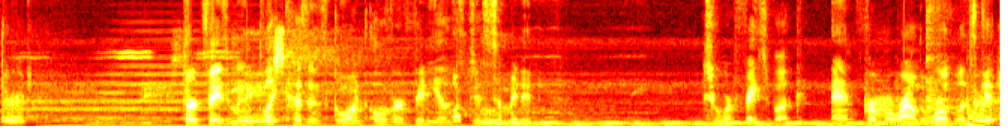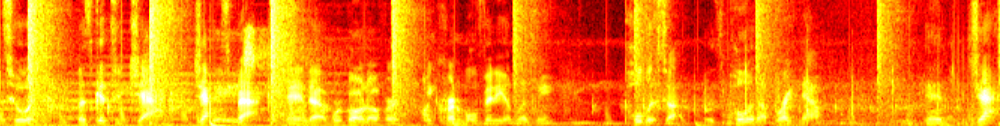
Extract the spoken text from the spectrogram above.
Third. Third phase moon Blake Cousins going over videos just submitted to our Facebook and from around the world. Let's get to it. Let's get to Jack. Jack's back, and uh, we're going over incredible video. Let me pull this up. Let's pull it up right now. And Jack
